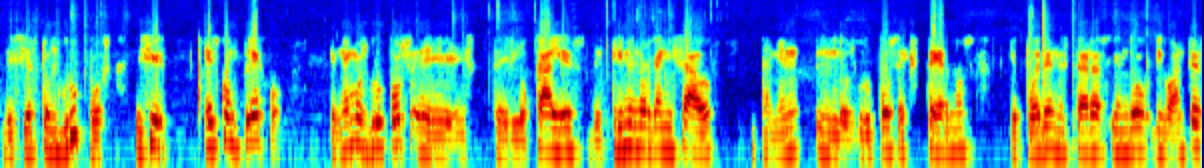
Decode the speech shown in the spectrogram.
de ciertos grupos. Es decir, es complejo. Tenemos grupos eh, este, locales de crimen organizado también los grupos externos que pueden estar haciendo, digo, antes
